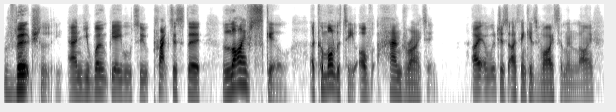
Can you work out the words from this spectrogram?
virtually, and you won't be able to practice the life skill, a commodity of handwriting, I, which is I think is vital in life.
